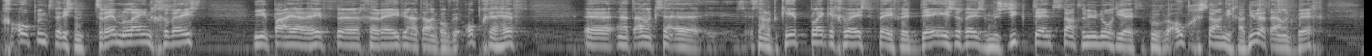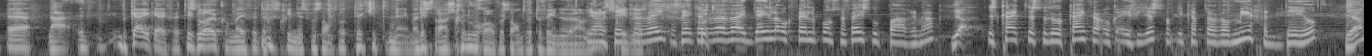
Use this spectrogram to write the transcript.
geopend. Er is een tramlijn geweest die een paar jaar heeft gereden. En uiteindelijk ook weer opgeheft. Eh, en uiteindelijk zijn, zijn er parkeerplekken geweest. VVD is er geweest. Muziektent staat er nu nog. Die heeft er vroeger ook gestaan. Die gaat nu uiteindelijk weg. Eh, nou, het- bekijk even. Het is leuk om even de geschiedenis van Zandvoort tutje te nemen. Er is trouwens genoeg over Zandvoort te vinden. Trouwens, Ja, zeker weten. Zeker. Wij, wij delen ook veel op onze Facebookpagina. Ja. Dus kijk tussendoor, kijk daar ook eventjes. Want ik heb daar wel meer gedeeld. Ja?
